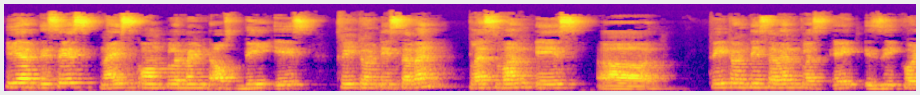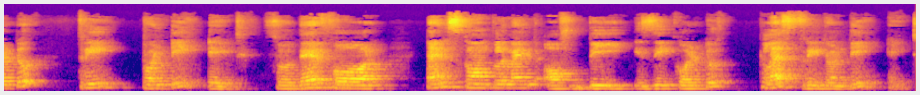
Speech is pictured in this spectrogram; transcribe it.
Here this is nines complement of B is 327 plus 1 is uh, 327 plus 8 is equal to 328. So therefore tens complement of B is equal to plus 328.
